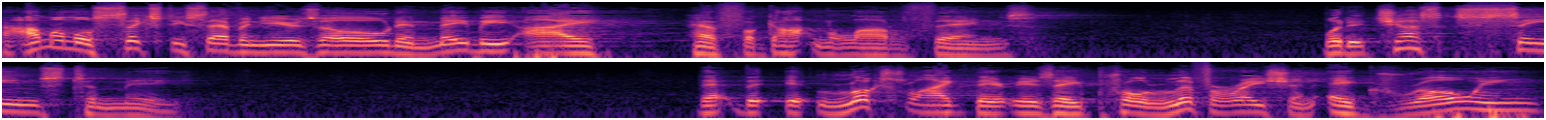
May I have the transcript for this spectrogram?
Now, I'm almost 67 years old, and maybe I have forgotten a lot of things, but it just seems to me that the, it looks like there is a proliferation, a growing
